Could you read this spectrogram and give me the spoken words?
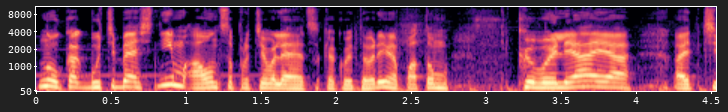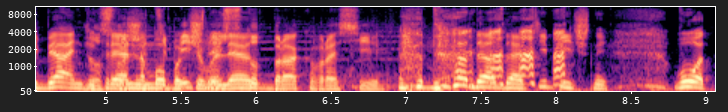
Ну, как бы у тебя с ним, а он сопротивляется какое-то время, потом ковыляя от тебя, они Ну, тут слушай, реально мобы ковыляют. институт брака в России. Да-да-да, типичный. Вот.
